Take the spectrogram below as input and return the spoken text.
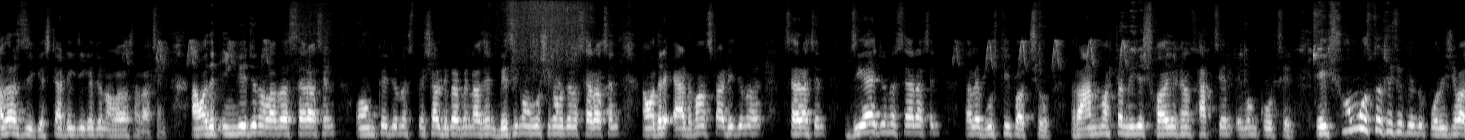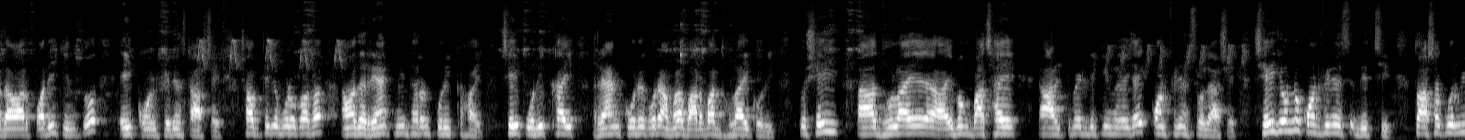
আদার্স জিকে স্ট্যাটিক জিকের জন্য আলাদা স্যার আছেন। আমাদের ইংরেজির জন্য আলাদা স্যার আছেন, অঙ্কের জন্য স্পেশাল ডিপার্টমেন্ট আছেন বেসিক অঙ্ক শেখানোর জন্য স্যার আছেন, আমাদের অ্যাডভান্স স্টাডির জন্য স্যার আছেন জিআইয়ের জন্য স্যার আছেন, তাহলে বুঝতেই পারছ রান মাস্টার নিজে স্বয়ং এখানে থাকছেন এবং করছেন। এই সমস্ত কিছু কিন্তু পরিষেবা দেওয়ার পরেই কিন্তু এই কনফিডেন্সটা আসে। সব থেকে বড় কথা, আমাদের র্যাঙ্ক নির্ধারণ পরীক্ষা হয়। সেই পরীক্ষায় র্যাঙ্ক করে করে আমরা বারবার ধোলাই করি। তো সেই ধোলায় এবং বাছাইয়ে আলটিমেটলি কি হয়ে যায়? কনফিডেন্স চলে আসে। সেই জন্য কনফিডেন্স দিচ্ছি। তো আশা করবি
